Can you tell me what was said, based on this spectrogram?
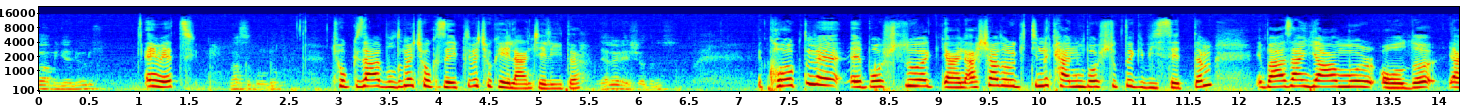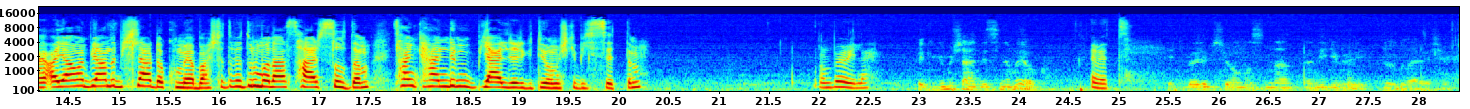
Defa mı geliyoruz? Evet. Nasıl bulduk? Çok güzel buldum ve çok zevkli ve çok eğlenceliydi. Neler yaşadınız? Korktum ve e, boşluğa yani aşağı doğru gittiğimde kendimi boşlukta gibi hissettim. E, Bazen yağmur oldu. Yani ayağıma bir anda bir şeyler dokunmaya başladı ve durmadan sarsıldım. Sen kendim bir yerlere gidiyormuş gibi hissettim. Böyle. Peki Gümüşhane'de sinema yok. Evet. Peki böyle bir şey olmasından ne gibi duygular yaşadın?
